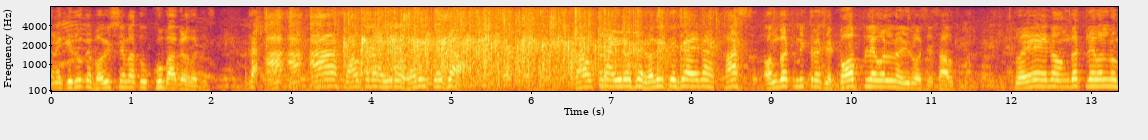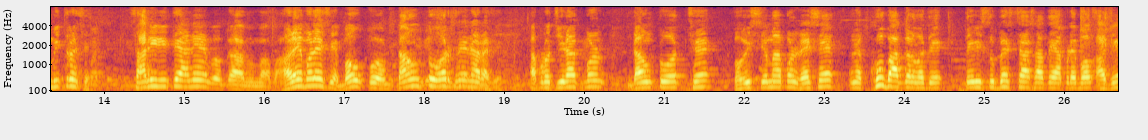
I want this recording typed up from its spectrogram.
અને કીધું કે ભવિષ્યમાં તું ખૂબ આગળ વધીશ. એટલે આ આ આ સાઉથના હીરો રવિ તેજા સાઉથના હીરો છે રવિ તેજા, એના ખાસ અંગત મિત્ર છે ટોપ લેવલનો હીરો છે સાઉથમાં. તો એ એનો અંગત લેવલનો મિત્ર છે. સારી રીતે આને હળે મળે છે, બહુ ડાઉન ટુ અર્થ રહેનારા છે. આપણો ચિરાગ પણ ડાઉન ટુ અર્થ છે, ભવિષ્યમાં પણ રહેશે અને ખૂબ આગળ વધે તેવી શુભેચ્છા સાથે આપણે બહુ આજે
